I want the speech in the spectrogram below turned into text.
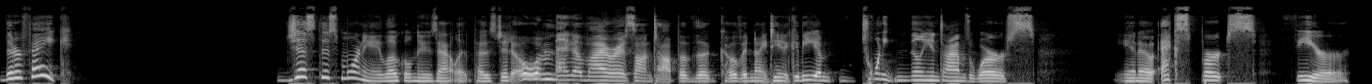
that are fake? Just this morning, a local news outlet posted, oh, a mega virus on top of the COVID 19. It could be 20 million times worse. You know, experts fear.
